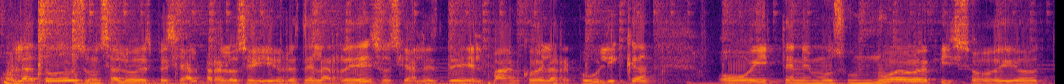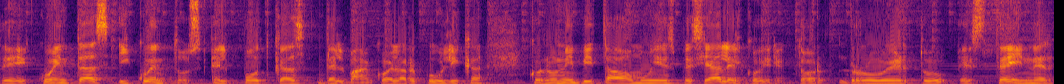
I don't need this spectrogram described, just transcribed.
Hola a todos, un saludo especial para los seguidores de las redes sociales del Banco de la República. Hoy tenemos un nuevo episodio de Cuentas y Cuentos, el podcast del Banco de la República, con un invitado muy especial, el codirector Roberto Steiner,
